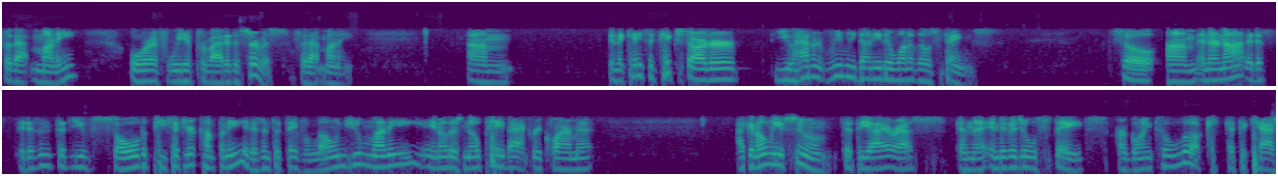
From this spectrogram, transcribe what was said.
for that money or if we have provided a service for that money. Um, in the case of Kickstarter, you haven't really done either one of those things. So, um, and they're not. It is. It isn't that you've sold a piece of your company. It isn't that they've loaned you money. You know, there's no payback requirement. I can only assume that the IRS and the individual states are going to look at the cash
